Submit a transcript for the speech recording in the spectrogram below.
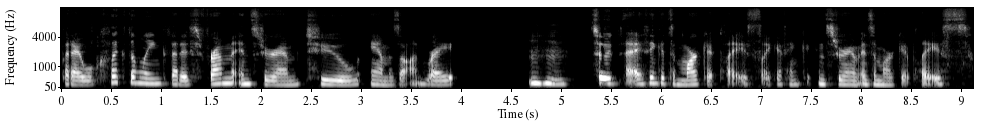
but I will click the link that is from Instagram to Amazon, right? Mm-hmm. So I think it's a marketplace. Like I think Instagram is a marketplace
